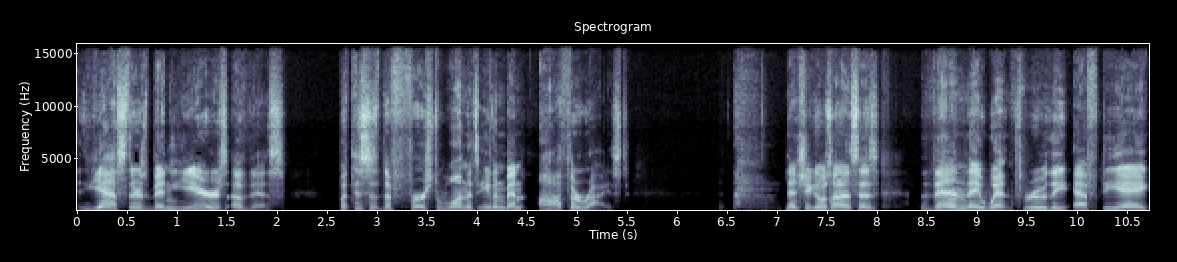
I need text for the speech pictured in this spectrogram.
yes there's been years of this but this is the first one that's even been authorized then she goes on and says then they went through the FDA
